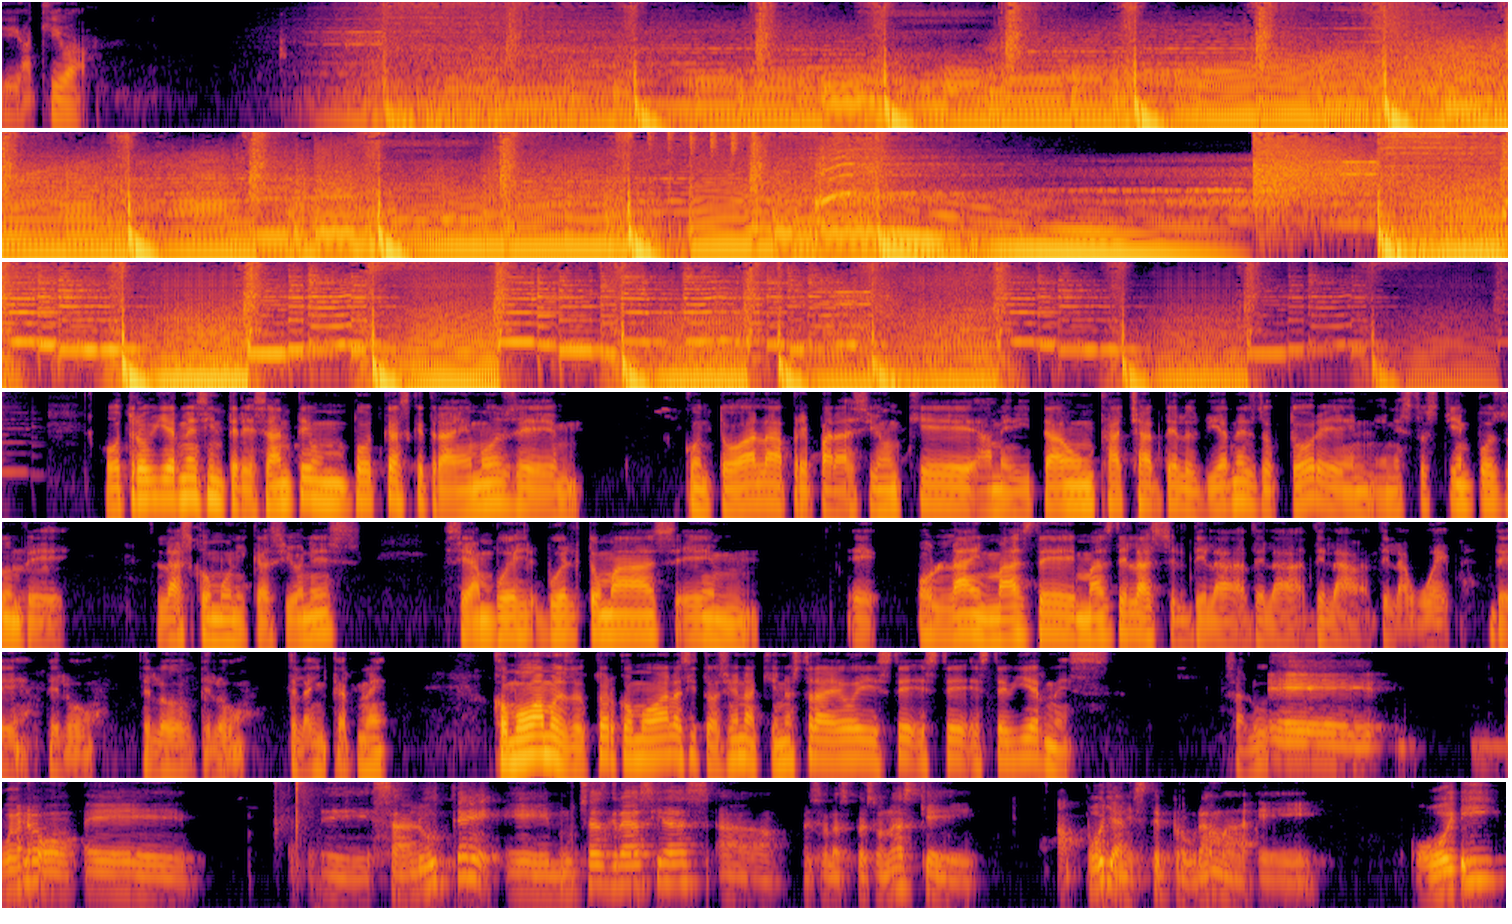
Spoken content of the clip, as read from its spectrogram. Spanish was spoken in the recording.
y aquí va. Otro viernes interesante, un podcast que traemos em, con toda la preparación que amerita un catch-up de los viernes, doctor, en, estos tiempos donde las comunicaciones se han vuelto más em, eh, online, más de, más de, las, de, la, de, la, de, la, de la web, de, lo, de, lo, de, lo, de la internet. ¿Cómo vamos, doctor? ¿Cómo va la situación? Aquí nos trae hoy este, este, este viernes. Salud. Eh, bueno, eh, eh, salute. Eh, muchas gracias a, pues, a, las personas que apoyan este programa. hoy,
